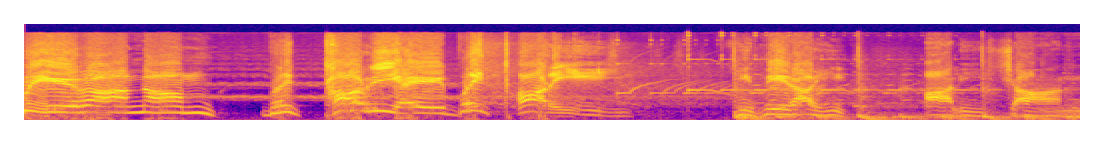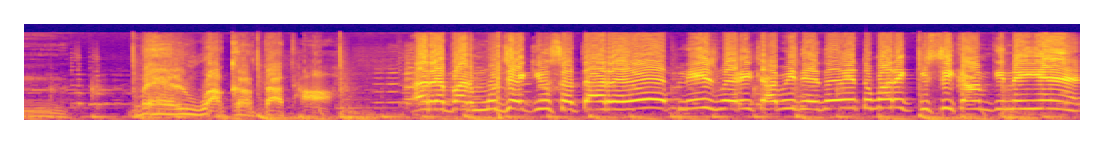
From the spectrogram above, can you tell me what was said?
मेरा नाम ब्रिथारी है ब्रिथारी ये मेरा ही आलीशान महल हुआ करता था। अरे पर मुझे क्यों सता रहे हो? प्लीज़ मेरी चाबी दे दो ये तुम्हारे किसी काम की नहीं है।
